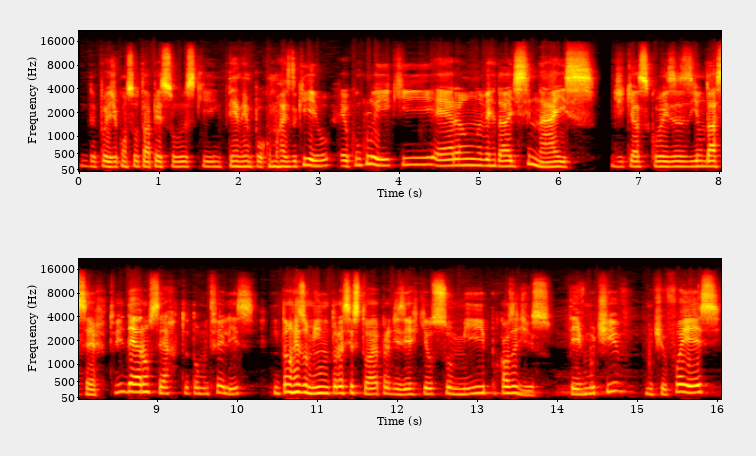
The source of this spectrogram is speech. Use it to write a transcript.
depois de consultar pessoas que entendem um pouco mais do que eu, eu concluí que eram, na verdade, sinais de que as coisas iam dar certo. E deram certo, eu tô muito feliz. Então, resumindo toda essa história para dizer que eu sumi por causa disso. Teve motivo, o motivo foi esse.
